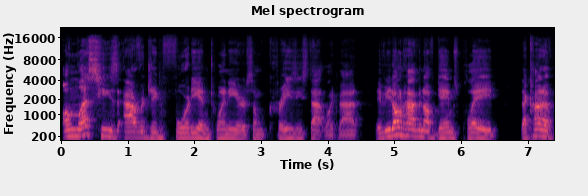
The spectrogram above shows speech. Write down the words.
Unless he's averaging 40 and 20 or some crazy stat like that. If you don't have enough games played, that kind of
